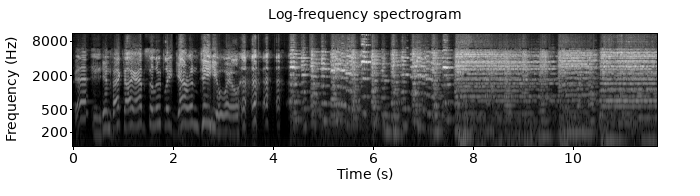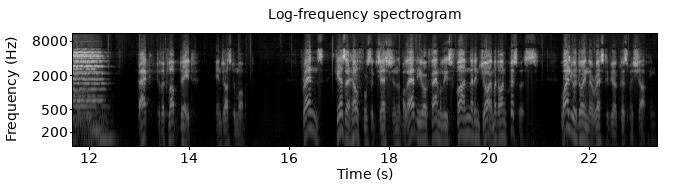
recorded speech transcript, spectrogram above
In fact, I absolutely guarantee you will. Back to the club date in just a moment. Friends, here's a helpful suggestion that will add to your family's fun and enjoyment on Christmas. While you're doing the rest of your Christmas shopping,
